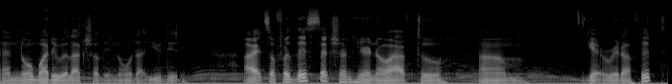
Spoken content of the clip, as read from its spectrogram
And nobody will actually know that you did. Alright so for this section here now I have to um, get rid of it.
